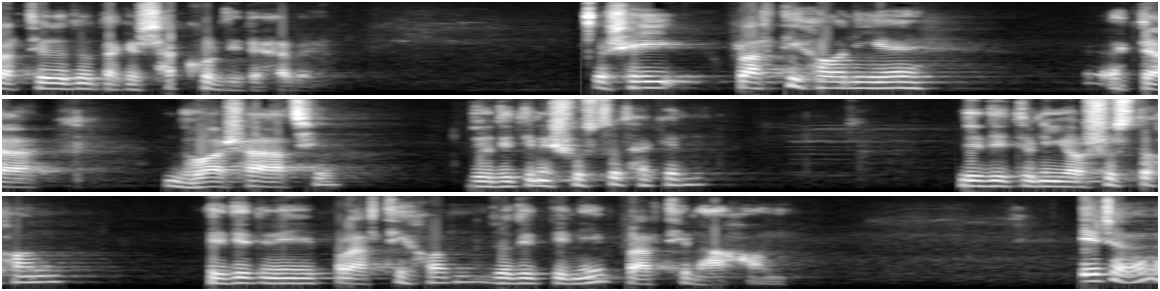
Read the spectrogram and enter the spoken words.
প্রার্থী হলে তো তাকে স্বাক্ষর দিতে হবে। তো সেই প্রার্থী হওয়া নিয়ে একটা ধোঁয়াশা আছে। যদি তিনি সুস্থ থাকেন, যদি তিনি অসুস্থ হন, যদি তিনি প্রার্থী হন, যদি তিনি প্রার্থী না হন এটা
